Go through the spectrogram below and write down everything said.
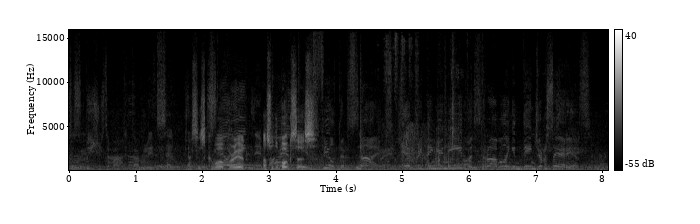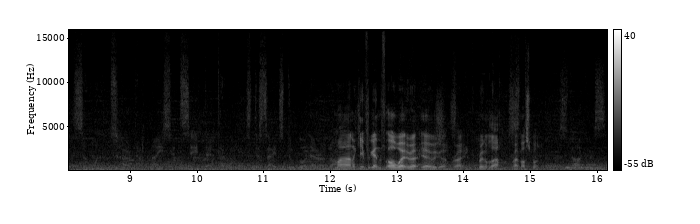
Suspicious about the tunnel itself. Let's just come over here. That's what the book says. Filters, knives, everything you need when traveling in dangerous areas. Someone who's heard how nice and safe that tunnel is decides to go there alone. Man, I keep forgetting. Oh wait, right, yeah, we go. Right, bring up that. Right mouse button. Stalker said,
